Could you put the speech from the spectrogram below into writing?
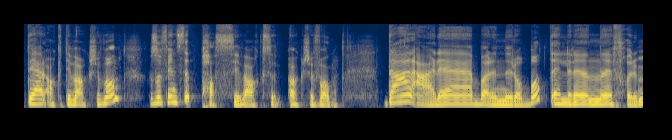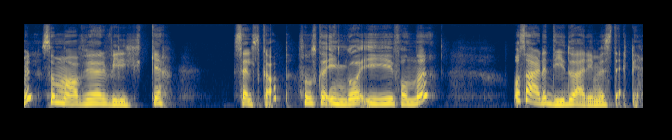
Det er aktive aksjefond, og så finnes det passive aksjefond. Der er det bare en robot eller en formel som avgjør hvilke selskap som skal inngå i fondet, og så er det de du er investert i.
